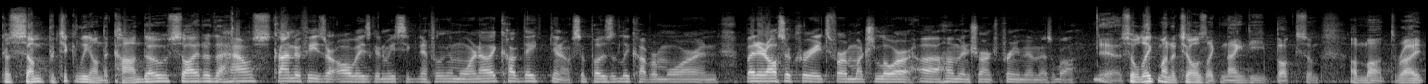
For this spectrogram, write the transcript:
because some, particularly on the condo side of the house, condo fees are always going to be significantly more. Now they cover, they you know supposedly cover more, and but it also creates for a much lower uh, home insurance premium as well. Yeah, so Lake Monticello is like ninety bucks a, a month, right?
